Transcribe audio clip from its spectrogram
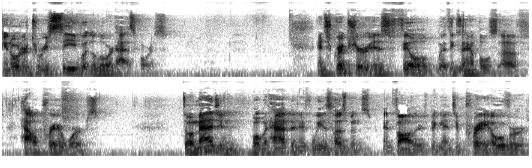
in order to receive what the Lord has for us. And Scripture is filled with examples of how prayer works. So imagine what would happen if we, as husbands and fathers, began to pray over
